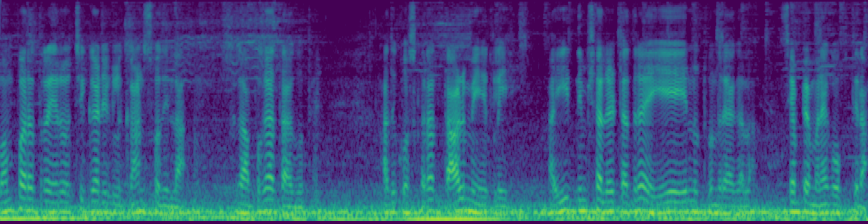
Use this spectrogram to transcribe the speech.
ಬಂಪರ್ ಹತ್ರ ಇರೋ ಚಿಕ್ಕ ಗಾಡಿಗಳು ಕಾಣಿಸೋದಿಲ್ಲ. ಆಗ ಅಪಘಾತ ಆಗುತ್ತೆ. ಅದಕ್ಕೋಸ್ಕರ ತಾಳ್ಮೆ ಇರಲಿ. ಐದು ನಿಮಿಷ ಲೇಟ್ ಆದರೆ ಏನು ತೊಂದರೆ ಆಗಲ್ಲ. ಸೇಫ್ಟಿ ಮನೆಗೆ ಹೋಗ್ತೀರಾ?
